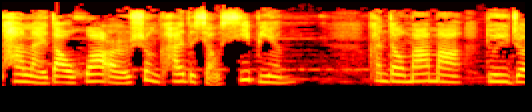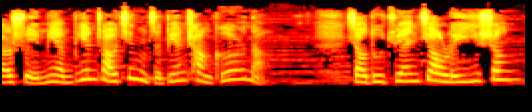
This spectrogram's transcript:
它来到花儿盛开的小溪边，看到妈妈对着水面边照镜子边唱歌呢。小杜鹃叫了一声：“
